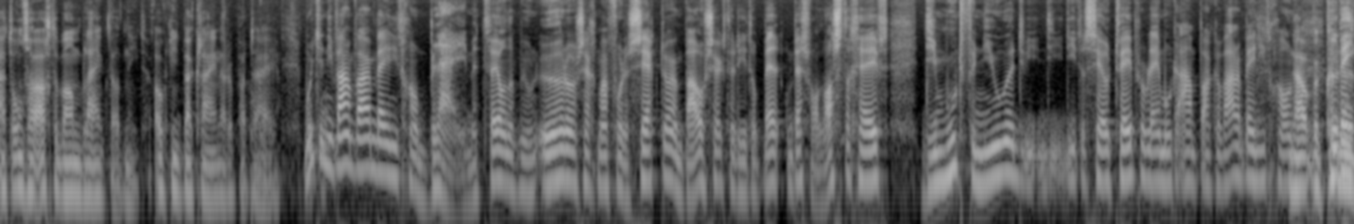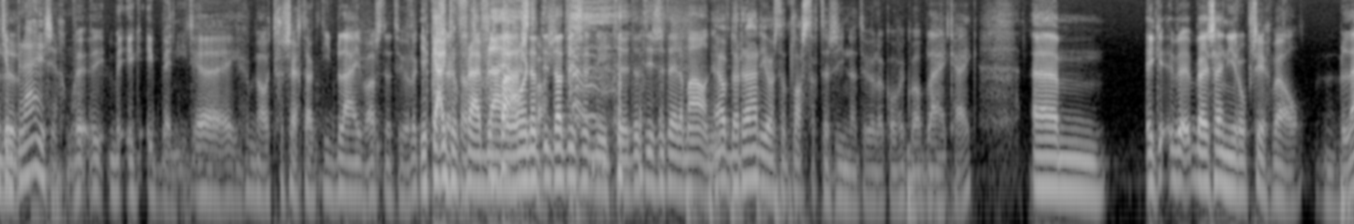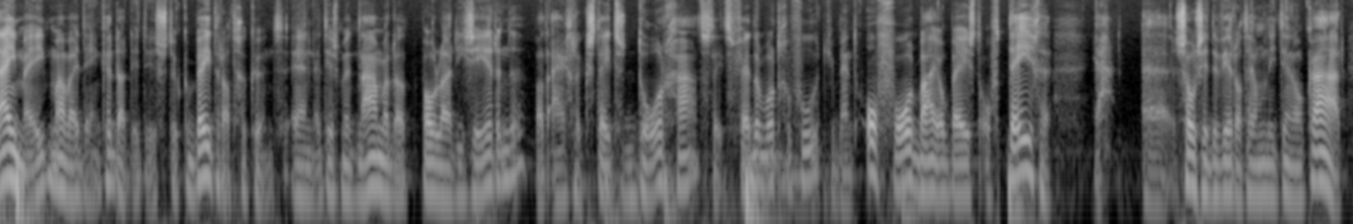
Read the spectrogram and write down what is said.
Uit onze achterban blijkt dat niet. Ook niet bij kleinere partijen. Moet je niet, waarom, waarom ben je niet gewoon blij met 200 miljoen euro zeg maar, voor de sector, een bouwsector die het be best wel lastig heeft, die moet vernieuwen, die, die, die dat CO2-probleem moet aanpakken. Waarom ben je niet gewoon nou, een beetje blij, zeg maar? We, ik, ik ben niet, uh, ik heb nooit gezegd dat ik niet blij was natuurlijk. Je kijkt ook vrij blij hoor, dat, dat, is het niet. Uh, dat is het helemaal niet. Ja, op de radio is dat lastig te zien natuurlijk, of ik wel blij kijk. Um, ik, wij zijn hier op zich wel blij mee, maar wij denken dat dit een stukken beter had gekund. En het is met name dat polariserende, wat eigenlijk steeds doorgaat, steeds verder wordt gevoerd. Je bent of voor biobased of tegen. Ja, uh, zo zit de wereld helemaal niet in elkaar.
